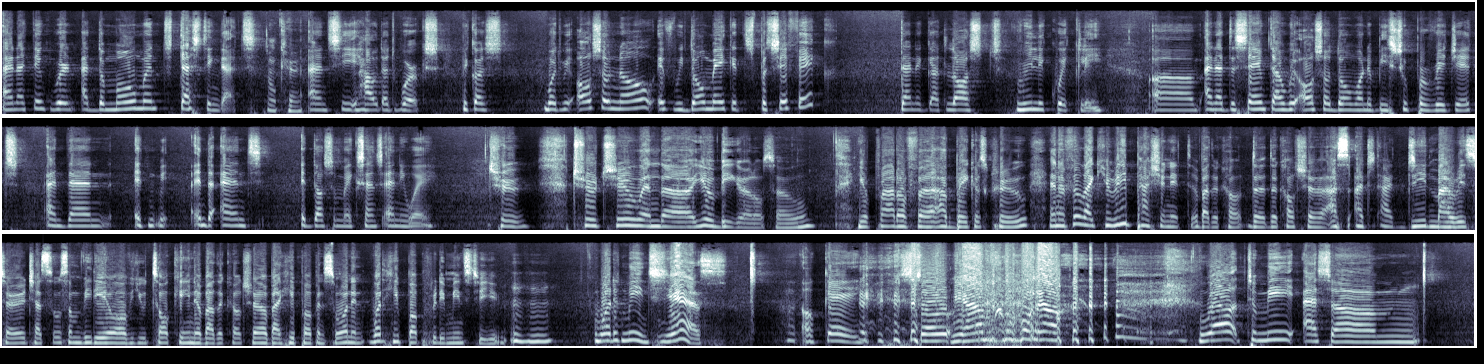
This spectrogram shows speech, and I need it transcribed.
and I think we're at the moment testing that. Okay. And see how that works. Because what we also know, if we don't make it specific, then it got lost really quickly. Um, and at the same time, we also don't want to be super rigid. And then it, in the end, it doesn't make sense anyway. True, true, true. And uh, you're a big girl also. You're part of uh, Outbreakers crew, and I feel like you're really passionate about the the, the culture. As I, I, did my research, I saw some video of you talking about the culture, about hip hop, and so on, and what hip hop really means to you. Mm-hmm. What it means? Yes. Okay. so we have one hour. well, to me, as um,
